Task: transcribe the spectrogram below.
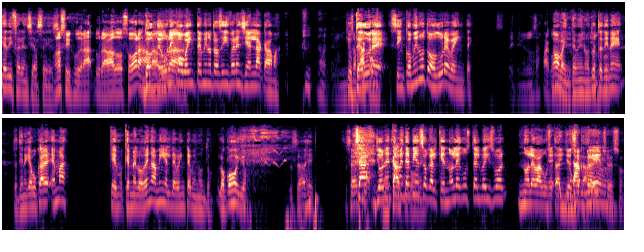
¿Qué diferencia hace eso? Bueno, si dura- duraba dos horas. Donde dura- único 20 minutos hace diferencia en la cama. No, Que usted zafacón. dure 5 minutos o dure 20. 20 minutos zafacón No, de- 20 de minutos te tiempo. tiene, te tiene que buscar. Es más, que, que me lo den a mí el de 20 minutos. Lo cojo yo. ¿Tú sabes? ¿Tú O sea, yo Me honestamente pienso él. que al que no le gusta el béisbol, no le va a gustar. Eh, yo nunca. siempre he También. dicho eso,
